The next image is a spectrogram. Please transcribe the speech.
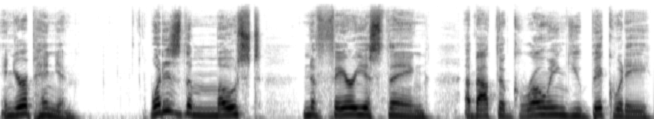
in your opinion, what is the most nefarious thing about the growing ubiquity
